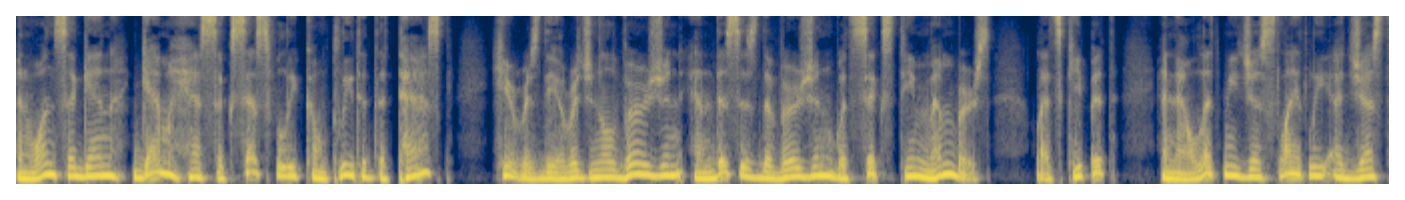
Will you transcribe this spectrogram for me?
And once again, Gamma has successfully completed the task. Here is the original version, and this is the version with six team members. Let's keep it. And now let me just slightly adjust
